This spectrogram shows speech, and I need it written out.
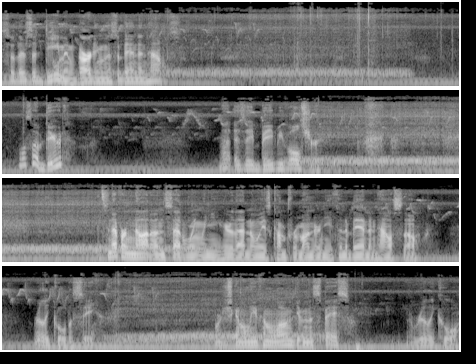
So there's a demon guarding this abandoned house. What's up, dude? That is a baby vulture. It's never not unsettling when you hear that noise come from underneath an abandoned house, though. Really cool to see. We're just gonna leave him alone, give him the space. They're really cool.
